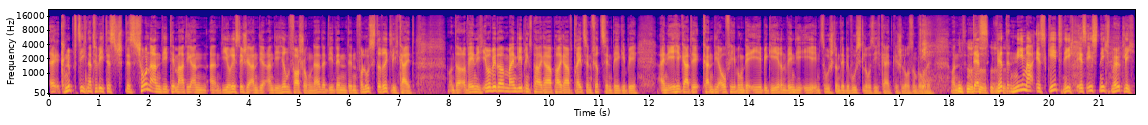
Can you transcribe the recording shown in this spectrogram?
äh, knüpft sich natürlich das, das schon an die Thematik, an, an die juristische, an die, an die Hirnforschung, ne? die, den, den Verlust der Wirklichkeit. Und da erwähne ich immer wieder meinen Lieblingsparagraph, Paragraph 13, 14 BGB. Ein Ehegatte kann die Aufhebung der Ehe begehren, wenn die Ehe im Zustand der Bewusstlosigkeit geschlossen wurde. Und das wird niemals, es geht nicht, es ist nicht möglich.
